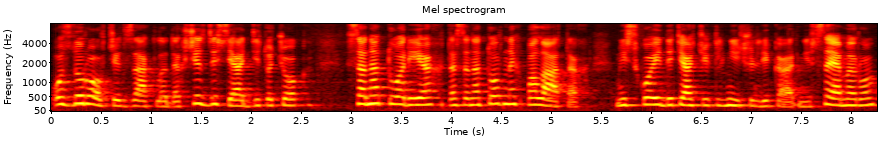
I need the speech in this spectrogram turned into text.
оздоровчих закладах 60 діточок, в санаторіях та санаторних палатах міської дитячої клінічної лікарні семеро,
